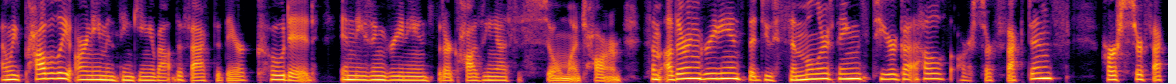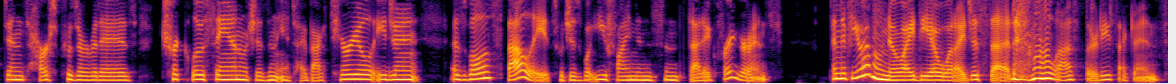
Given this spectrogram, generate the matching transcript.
and we probably aren't even thinking about the fact that they are coated in these ingredients that are causing us so much harm. Some other ingredients that do similar things to your gut health are surfactants, harsh surfactants, harsh preservatives, triclosan, which is an antibacterial agent, as well as phthalates, which is what you find in synthetic fragrance. And if you have no idea what I just said in the last 30 seconds,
